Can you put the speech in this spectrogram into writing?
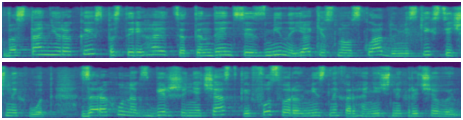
В останні роки спостерігається тенденція зміни якісного складу міських стічних вод за рахунок збільшення частки фосфоровмісних органічних речовин.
